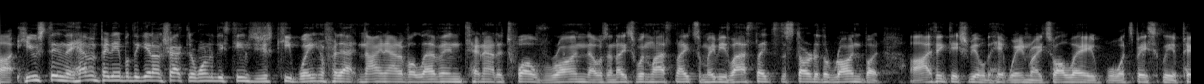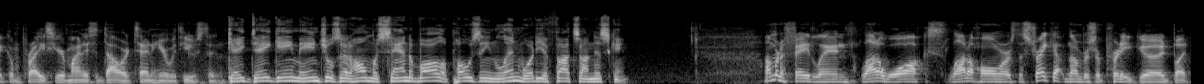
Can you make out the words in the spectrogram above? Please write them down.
uh, Houston, they haven't been able to get on track. They're one of these teams you just keep waiting for that 9 out of 11, 10 out of 12 run. That was a nice win last night, so maybe last night's the start of the run, but uh, I think they should be able to hit Wainwright. So I'll lay what's basically a pick 'em price here, minus a dollar ten here with Houston. Okay, day game, Angels at home with Sandoval opposing Lynn. What are your thoughts on this game? I'm going to fade Lynn. A lot of walks, a lot of homers. The strikeout numbers are pretty good, but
